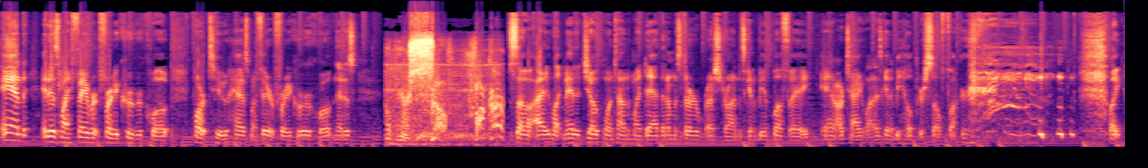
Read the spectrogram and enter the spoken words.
And it is my favorite Freddy Krueger quote. Part 2 has my favorite Freddy Krueger quote, and that is, Help yourself, fucker! so I like made a joke one time to my dad that I'm gonna start a restaurant. It's gonna be a buffet, and our tagline is gonna be "Help yourself, fucker." like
